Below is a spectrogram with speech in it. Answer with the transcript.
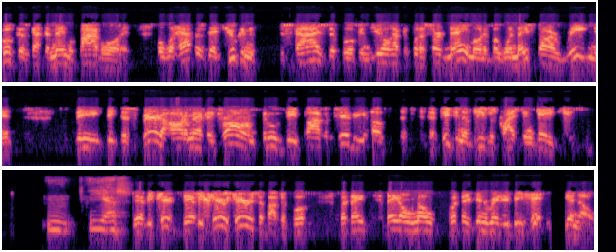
book has got the name of Bible on it. But what happens that you can disguise the book and you don't have to put a certain name on it. But when they start reading it, the, the, the spirit are automatically drawn through the positivity of the, the teaching of Jesus Christ engage Mm, yes. They'll be, they'll be curious, curious about the book, but they, they don't know what they're getting ready to be hit, you know,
